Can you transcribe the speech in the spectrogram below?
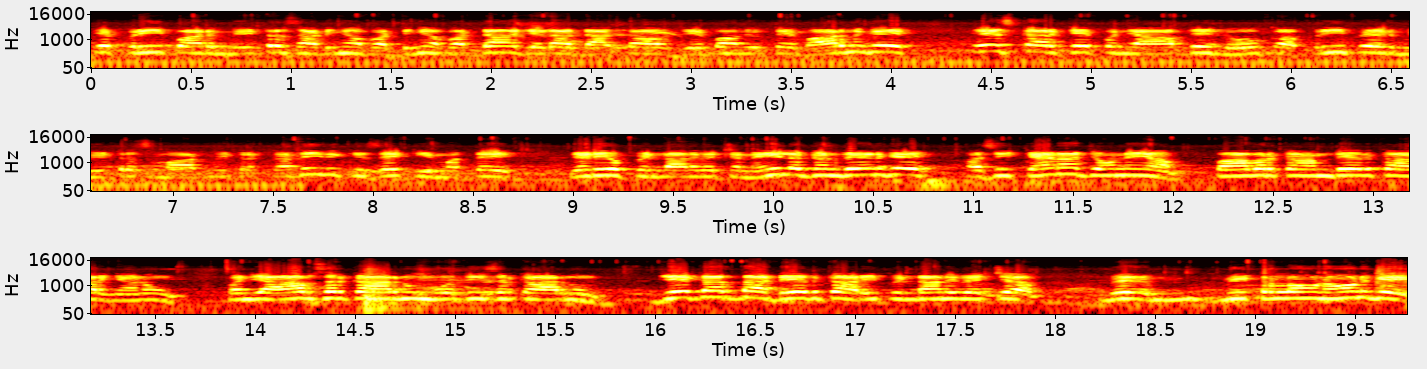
ਕਿ ਪ੍ਰੀਪੇਡ ਮੀਟਰ ਸਾਡੀਆਂ ਵੱਡੀਆਂ, ਵੱਡਾ ਜਿਹੜਾ ਡਾਟਾ ਉਹ ਜੇਬਾਂ ਦੇ ਉੱਤੇ ਮਾਰਨਗੇ। ਇਸ ਕਰਕੇ ਪੰਜਾਬ ਦੇ ਲੋਕ ਪ੍ਰੀਪੇਡ ਮੀਟਰ, ਸਮਾਰਟ ਮੀਟਰ ਕਦੇ ਵੀ ਕਿਸੇ ਕੀਮਤ ਤੇ ਜਿਹੜੇ ਉਹ ਪਿੰਡਾਂ ਦੇ ਵਿੱਚ ਨਹੀਂ ਲੱਗਣ ਦੇਣਗੇ। ਅਸੀਂ ਕਹਿਣਾ ਚਾਹੁੰਦੇ ਹਾਂ ਪਾਵਰਕਾਮ ਦੇ ਅਧਿਕਾਰੀਆਂ ਨੂੰ, ਪੰਜਾਬ ਸਰਕਾਰ ਨੂੰ, ਮੋਦੀ ਸਰਕਾਰ ਨੂੰ, ਜੇਕਰ ਤੁਹਾਡੇ ਅਧਿਕਾਰੀ ਪਿੰਡਾਂ ਦੇ ਵਿੱਚ ਮੀਟਰ ਲਾਉਣ ਆਉਣਗੇ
